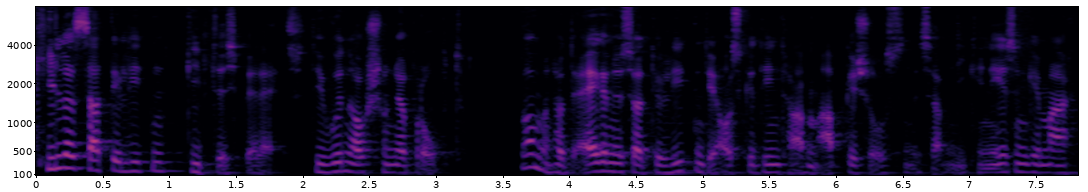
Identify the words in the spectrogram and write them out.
Killer-Satelliten gibt es bereits. Die wurden auch schon erprobt. Ja, man hat eigene Satelliten, die ausgedient haben, abgeschossen. Das haben die Chinesen gemacht,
